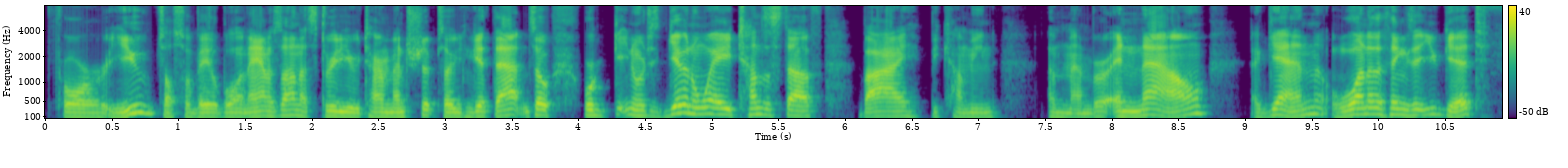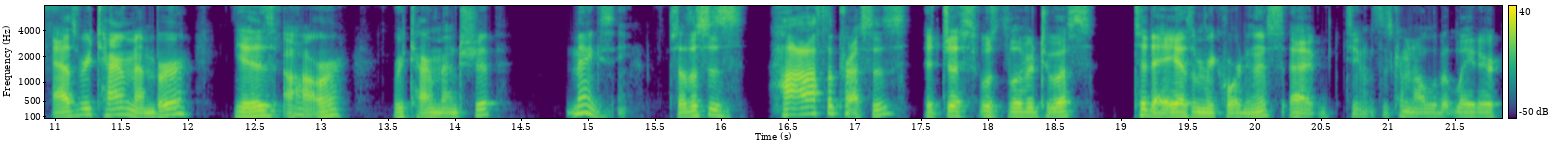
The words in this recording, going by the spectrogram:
for you. It's also available on Amazon. That's 3D Retirement Mentorship, so you can get that. And so we're you know just giving away tons of stuff by becoming a member. And now, again, one of the things that you get as a retire member is our retire mentorship magazine. So this is hot off the presses. It just was delivered to us today as I'm recording this. Uh, you know, this is coming out a little bit later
